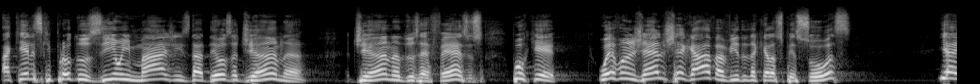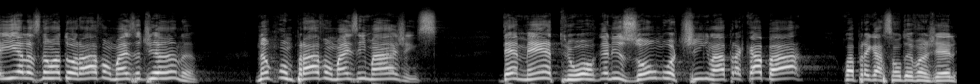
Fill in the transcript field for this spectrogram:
aqueles que produziam imagens da deusa Diana, Diana dos Efésios, porque o evangelho chegava à vida daquelas pessoas e aí elas não adoravam mais a Diana, não compravam mais imagens. Demétrio organizou um motim lá para acabar com a pregação do evangelho.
